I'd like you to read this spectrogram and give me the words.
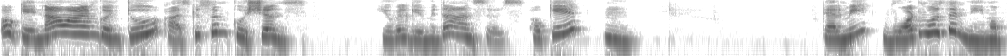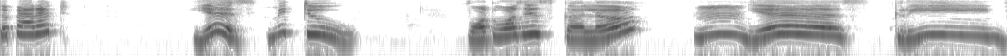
Okay, now I am going to ask you some questions. You will give me the answers. Okay? Hmm. Tell me, what was the name of the parrot? Yes, Mittu. What was his color? Hmm, yes, green.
